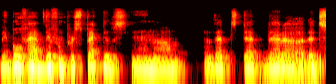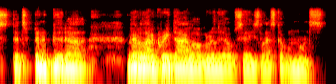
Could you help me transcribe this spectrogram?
they both have different perspectives, and um, that's that that uh that's that's been a good uh we've had a lot of great dialogue really I would say these last couple of months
